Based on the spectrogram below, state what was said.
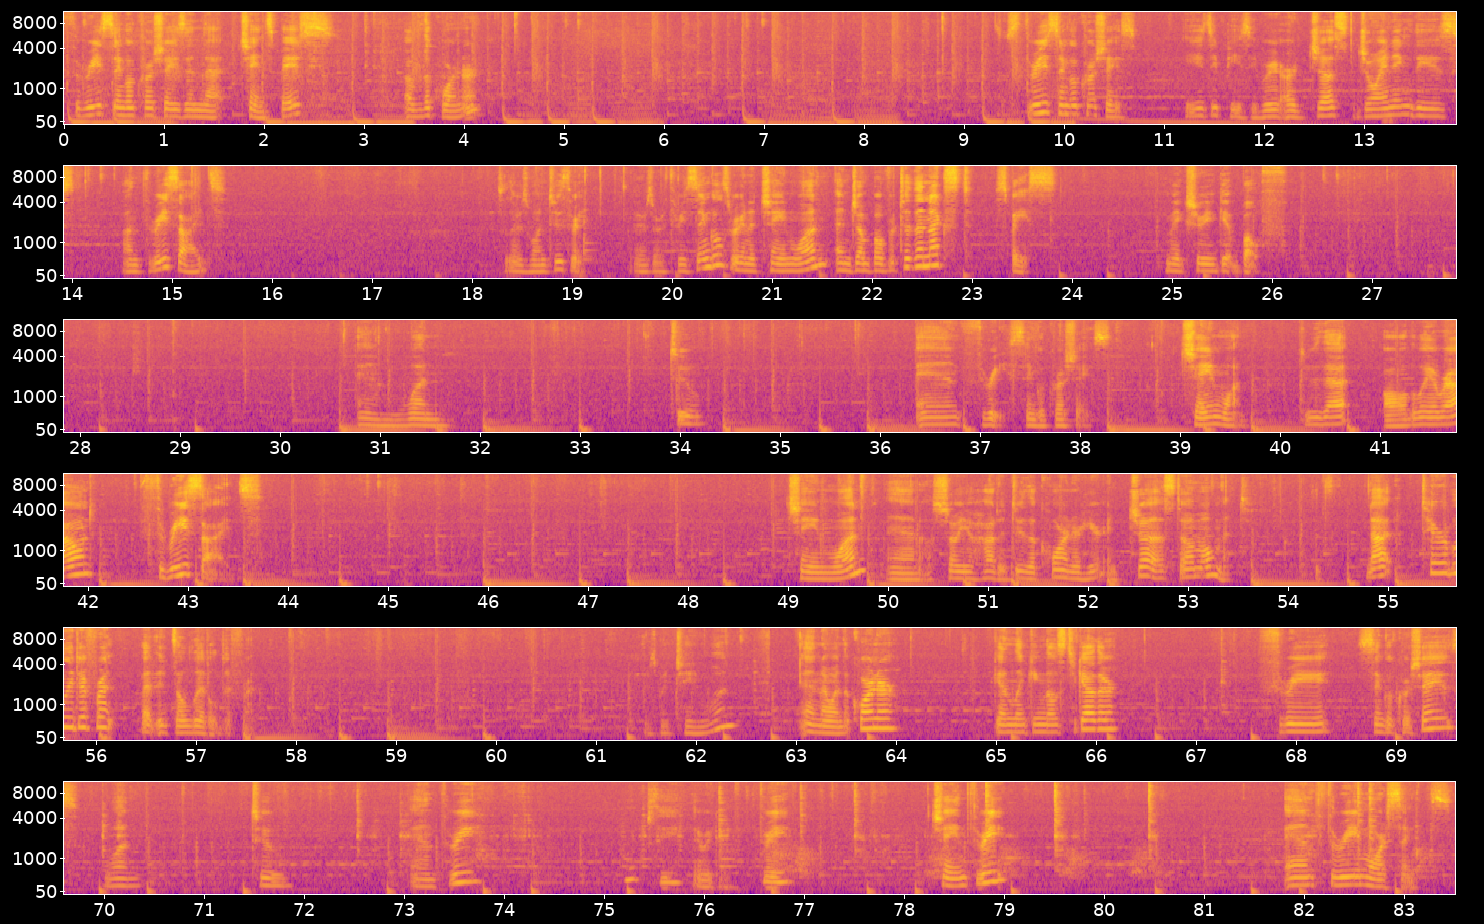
three single crochets in that chain space of the corner. Three single crochets. Easy peasy. We are just joining these on three sides. So there's one, two, three. There's our three singles. We're going to chain one and jump over to the next space. Make sure you get both. And one, two, and three single crochets. Chain one. Do that all the way around, three sides. Chain one and I'll show you how to do the corner here in just a moment. It's not terribly different but it's a little different. Here's my chain one and now in the corner again linking those together three single crochets one two and three oopsie there we go three chain three, and three more singles.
